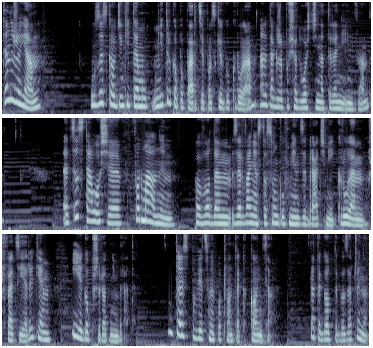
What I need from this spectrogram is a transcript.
Tenże Jan uzyskał dzięki temu nie tylko poparcie polskiego króla, ale także posiadłości na terenie Infland, co stało się formalnym powodem zerwania stosunków między braćmi królem Szwecji Erykiem i jego przyrodnim bratem. I to jest powiedzmy początek końca. Dlatego od tego zaczynam.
